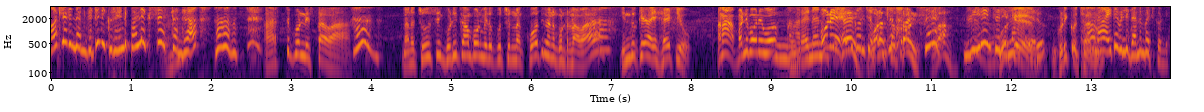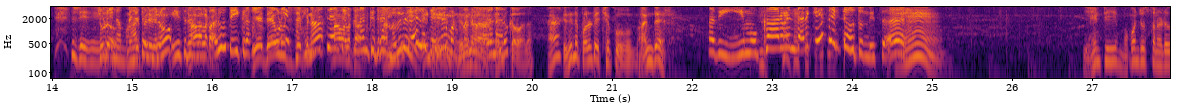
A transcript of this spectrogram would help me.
మాట్లాడిన దానికంటే నీకు రెండు పళ్ళు ఎక్స్ట్రా ఇస్తాను రా అరటి పండు ఇస్తావా నన్ను చూసి గుడి కాంపౌండ్ మీద కూర్చున్న కోతిని అనుకుంటున్నావా? ఇందుకే ఐ హేట్ యూ అన్నా బండి పోనీ నారాయణ పోనీ కొంచెం what a కొంచెం- surprise. Sir, Wow. మీరేం సార్ ఇలా ఊరికే వచ్చారు? గుడికి వచ్చాను. అవునా, అయితే వెళ్ళి దండం పెట్టుకోండి రే, రే, చూడు, నా నేను మాట చెప్పేది విను. విను. ప్లీజ్ రా, నా నా వల్ల పరువు కాదు. తీయకురా. ఏ దేవుడు వచ్చి చెప్పినా నేను నా వల్ల చెప్తున్నాను కాదు. కదరా, నన్ను వదిలేయ్. ఇలా ఏంటి? చేయండి. ఏమంటున్నావు? ఏదైనా పనుంటే చెప్పు ఐఎమ్ దేర్ అది ఈ ముఖారం దానికి సెట్ అవుతుంది సార్ మ్మ్. ఏంటి ముఖం చూస్తున్నాడు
